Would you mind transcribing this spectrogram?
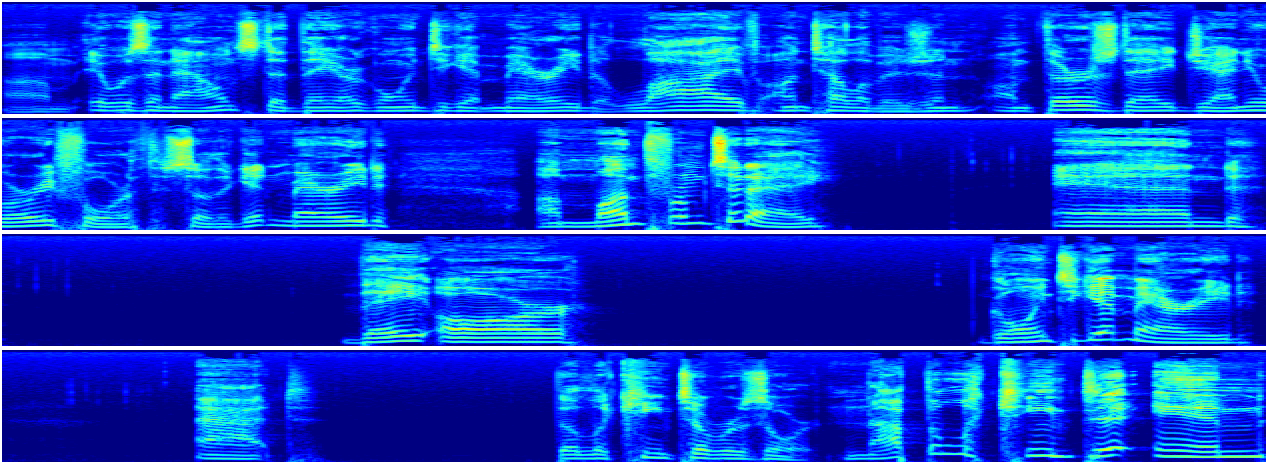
um, it was announced that they are going to get married live on television on Thursday, January 4th. So they're getting married a month from today, and they are going to get married at the La Quinta Resort, not the La Quinta Inn.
